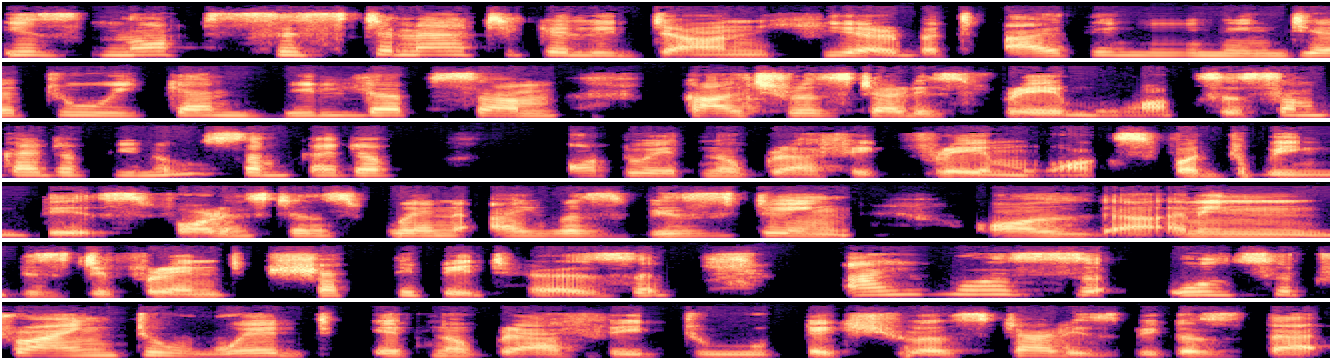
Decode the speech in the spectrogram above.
is not systematically done here. But I think in India too, we can build up some cultural studies frameworks, so some kind of you know some kind of autoethnographic frameworks for doing this. For instance, when I was visiting all, I mean, these different Shaktipitas, I was also trying to wed ethnography to textual studies because that,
